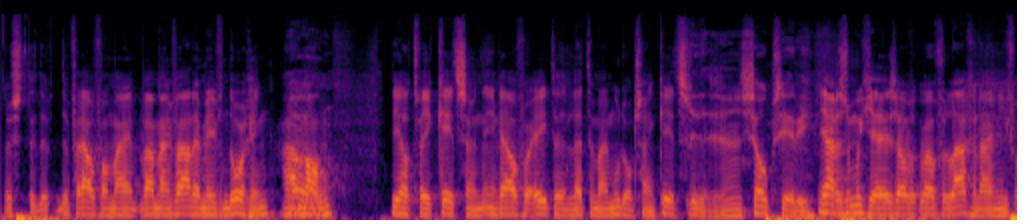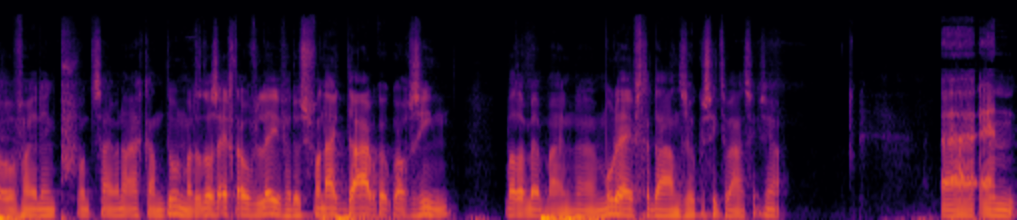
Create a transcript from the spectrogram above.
Dus de, de, de vrouw van mij, waar mijn vader mee vandoor ging, haar Oh. man... Die had twee kids en in ruil voor eten lette mijn moeder op zijn kids. Dit is een soapserie. Ja, dus dan moet je jezelf ook wel verlagen naar een niveau van je denkt, "Pff, wat zijn we nou eigenlijk aan het doen? Maar dat was echt overleven. Dus vanuit daar heb ik ook wel gezien wat het met mijn eh, moeder heeft gedaan, zulke situaties. Ja. Eh, en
